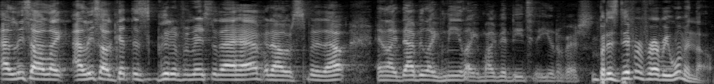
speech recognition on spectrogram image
at least I'll like at least I'll get this good information that I have and I'll spit it out and like that'd be like me like my good deed to the universe. But it's different for every woman though.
